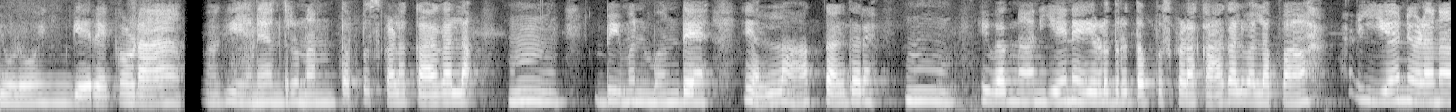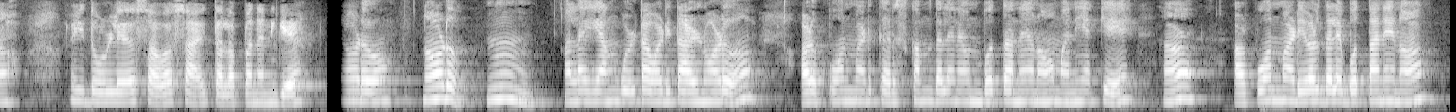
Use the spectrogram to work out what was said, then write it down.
ಇವಳು ಹಿಂಗೆ ರೆಕಾರ್ಡಾ ಇವಾಗ ಏನೇ ಅಂದರೂ ನಾನು ತಪ್ಪಿಸ್ಕೊಳಕ್ಕಾಗಲ್ಲ. ಹ್ಞೂ ಭೀಮನ್ ಮುಂದೆ ಎಲ್ಲ ಆಗ್ತಾ ಇದ್ದಾರೆ ಹ್ಞೂ ಇವಾಗ ನಾನು ಏನೇ ಹೇಳಿದ್ರು ತಪ್ಪಿಸ್ಕೊಳಕ್ಕಾಗಲ್ವಲ್ಲಪ್ಪ? ಏನು ಹೇಳೋಣ? ಇದು ಒಳ್ಳೆಯ ಸವಸ ಆಯ್ತಲ್ಲಪ್ಪ ನನಗೆ. ನೋಡು ನೋಡು ಹ್ಞೂ ಅಲ್ಲ, ಹೆಂಗ್ ಉಲ್ಟಾ ಹೊಡಿತಾಳೆ ನೋಡು. ಅವಳು ಫೋನ್ ಮಾಡಿ ಕರೆಸ್ಕೊಂಬದಲ್ಲೇ ಅವ್ನು ಬತ್ತಾನೇನೋ ಮನೆಯಕ್ಕೆ, ಹಾಂ? ಅವಳು ಫೋನ್ ಮಾಡಿ ಹೇಳ್ದಲೆ ಬತ್ತಾನೇನೋ?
